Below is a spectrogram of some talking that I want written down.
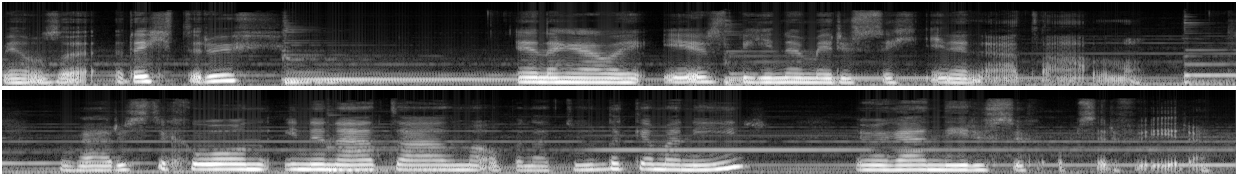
Met onze rechte rug. En dan gaan we eerst beginnen met rustig in en uit te ademen. We gaan rustig gewoon in en uit ademen op een natuurlijke manier. En we gaan die rustig observeren.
